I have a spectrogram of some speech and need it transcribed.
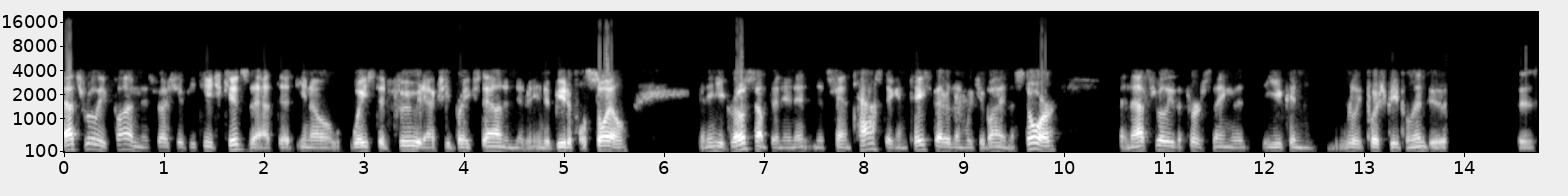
that's really fun, especially if you teach kids that, that, you know, wasted food actually breaks down into, into beautiful soil. And then you grow something in it and it's fantastic and tastes better than what you buy in the store. And that's really the first thing that you can really push people into is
